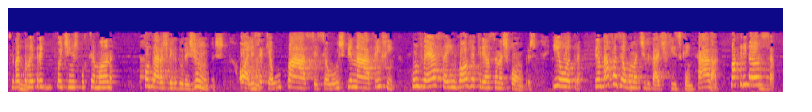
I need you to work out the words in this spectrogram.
Você vai uhum. comer três biscoitinhos por semana. Comprar as verduras juntos. Olha, uhum. esse aqui é o alface, esse é o espinafre, enfim. Conversa e envolve a criança nas compras. E outra, tentar fazer alguma atividade física em casa tá. com a criança. Uhum.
